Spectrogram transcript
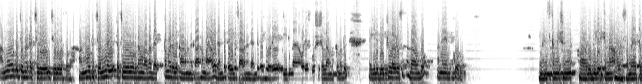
അങ്ങോട്ട് ചെന്ന് ടച്ച് ചെയ്ത് ചെയ്ത് കൊടുത്തത്. അങ്ങോട്ട് ചെന്ന് ടച്ച് ചെയ്ത് കൊടുത്താൽ വളരെ വ്യക്തമായിട്ട് കാണുന്നത് കാരണം അയാൾ രണ്ട് കയ്യിൽ സാധനം രണ്ട് കൈ ഒരേ രീതിയിൽ ഒരേ പൊസിഷനിലാണ് നിൽക്കുന്നത്. കയ്യിൽ വെയിറ്റുള്ള ഒരു ഇതാകുമ്പോൾ അങ്ങനെ എനിക്ക് തോന്നും. മെൻസ് കമ്മീഷൻ രൂപീകരിക്കുന്ന ആ ഒരു സമയത്ത്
